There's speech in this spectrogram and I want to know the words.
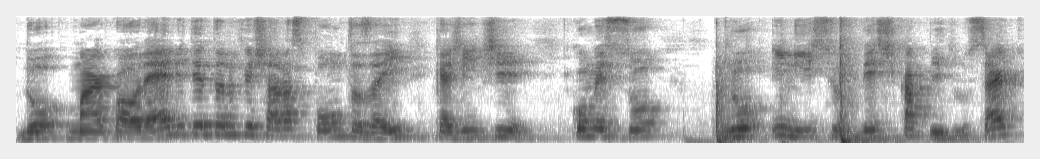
do Marco Aurélio e tentando fechar as pontas aí que a gente começou no início deste capítulo, certo?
